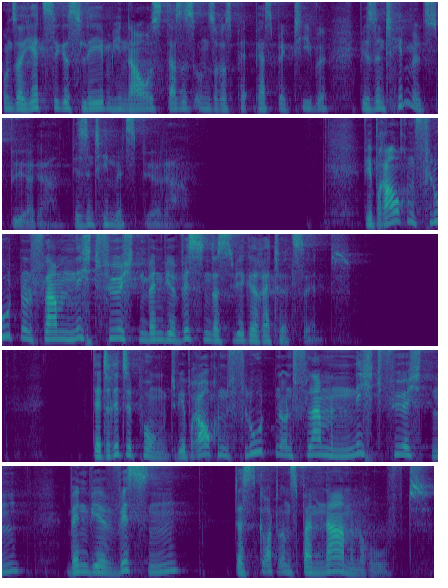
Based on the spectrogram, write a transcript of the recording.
unser jetziges Leben hinaus. Das ist unsere Perspektive. Wir sind Himmelsbürger. Wir sind Himmelsbürger. Wir brauchen Fluten und Flammen nicht fürchten, wenn wir wissen, dass wir gerettet sind. Der dritte Punkt. Wir brauchen Fluten und Flammen nicht fürchten, wenn wir wissen, dass Gott uns beim Namen ruft.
